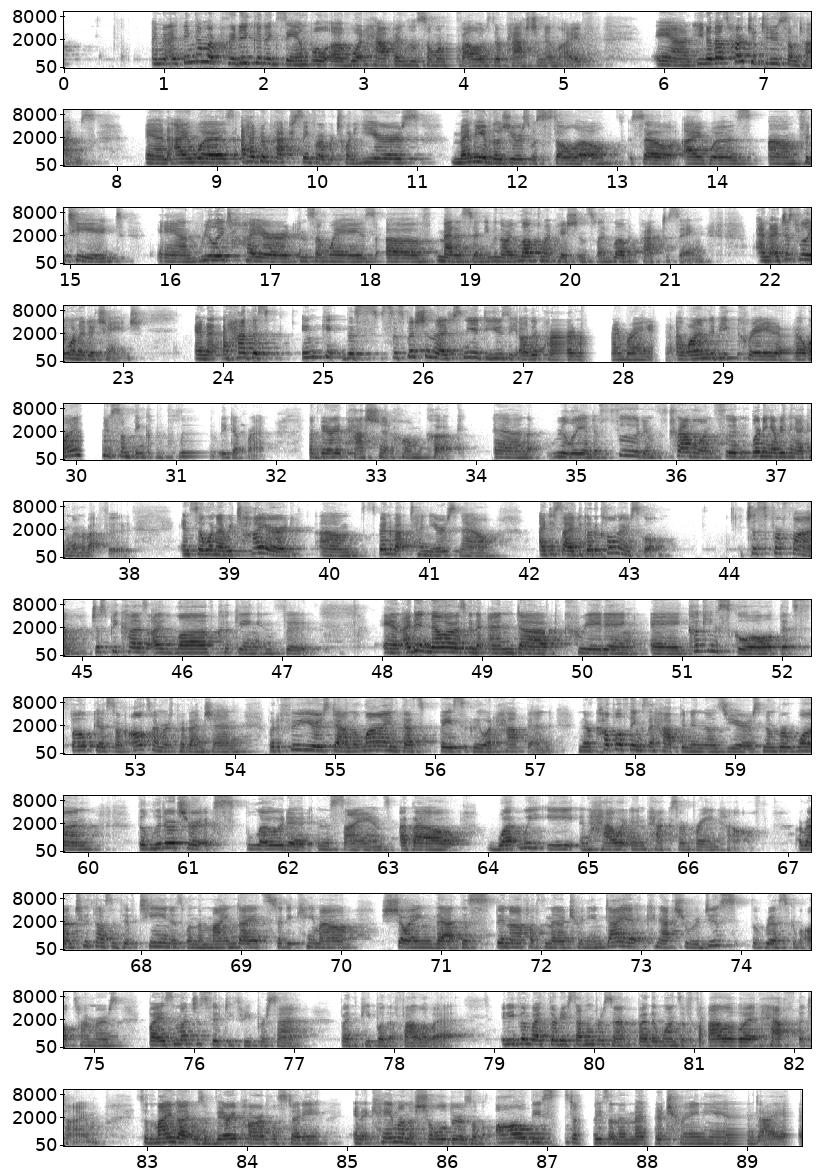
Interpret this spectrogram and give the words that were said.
I mean, I think I'm a pretty good example of what happens when someone follows their passion in life. And, you know, that's hard to do sometimes. And I was, I had been practicing for over 20 years. Many of those years was solo. So I was um, fatigued and really tired in some ways of medicine, even though I loved my patients and I loved practicing. And I just really wanted to change. And I had this, ink, this suspicion that I just needed to use the other part of my brain. I wanted to be creative. I wanted do something completely different. A very passionate home cook and really into food and travel and food and learning everything I can learn about food. And so when I retired, um, it's been about 10 years now, I decided to go to culinary school just for fun, just because I love cooking and food. And I didn't know I was going to end up creating a cooking school that's focused on Alzheimer's prevention. But a few years down the line, that's basically what happened. And there are a couple of things that happened in those years. Number one, the literature exploded in the science about what we eat and how it impacts our brain health. Around 2015 is when the Mind Diet study came out, showing that the spin-off of the Mediterranean diet can actually reduce the risk of Alzheimer's by as much as 53% by the people that follow it. And even by 37% by the ones that follow it half the time. So the Mind Diet was a very powerful study, and it came on the shoulders of all these studies on the Mediterranean diet,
